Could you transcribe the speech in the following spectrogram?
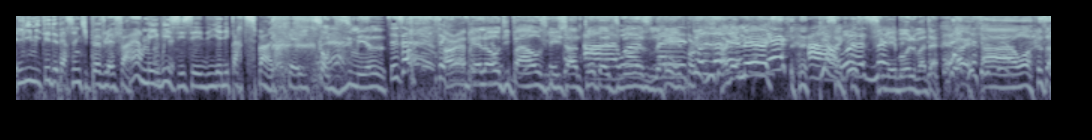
limité de personnes qui peuvent le faire, mais oui, c'est- il y a des participants. Donc, euh, Ils sont 10 000. c'est ça. Un après l'autre, ils passent, puis ils chantent tout I un petit buzz. OK, next! Was C'est les boules, va-t'en. Ah ouais, ça.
